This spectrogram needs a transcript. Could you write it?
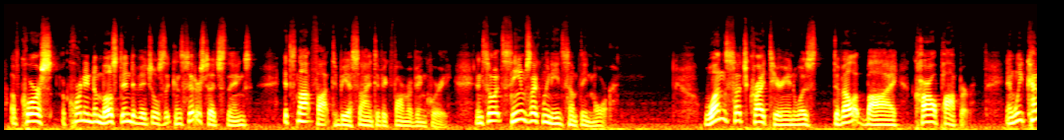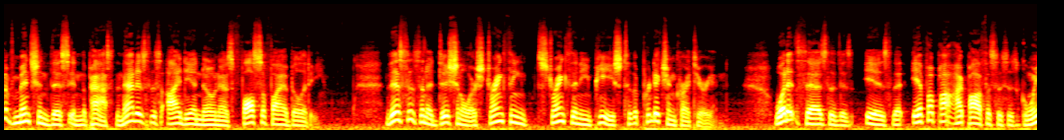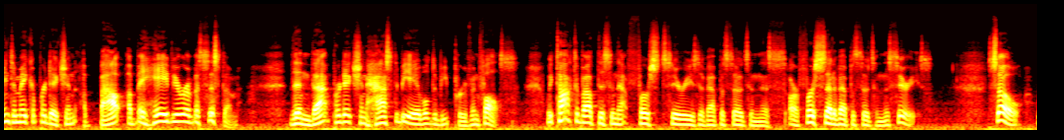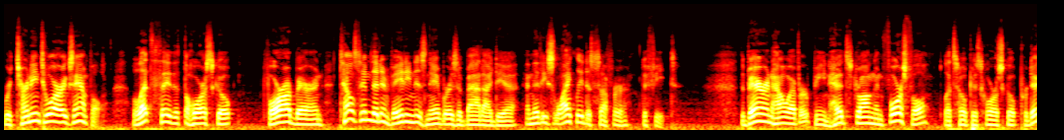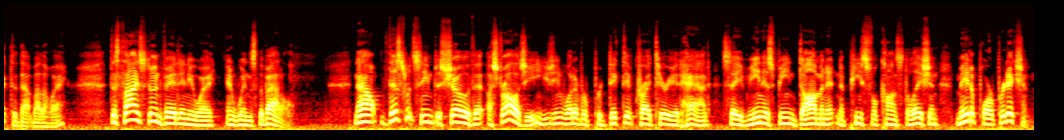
Of course, according to most individuals that consider such things, it's not thought to be a scientific form of inquiry, and so it seems like we need something more. One such criterion was developed by Karl Popper, and we've kind of mentioned this in the past, and that is this idea known as falsifiability. This is an additional or strengthening, strengthening piece to the prediction criterion. What it says is, is that if a hypothesis is going to make a prediction about a behavior of a system, then that prediction has to be able to be proven false. We talked about this in that first series of episodes in this, our first set of episodes in this series. So, returning to our example, Let's say that the horoscope for our Baron tells him that invading his neighbor is a bad idea and that he's likely to suffer defeat. The Baron, however, being headstrong and forceful, let's hope his horoscope predicted that, by the way, decides to invade anyway and wins the battle. Now, this would seem to show that astrology, using whatever predictive criteria it had, say Venus being dominant in a peaceful constellation, made a poor prediction.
